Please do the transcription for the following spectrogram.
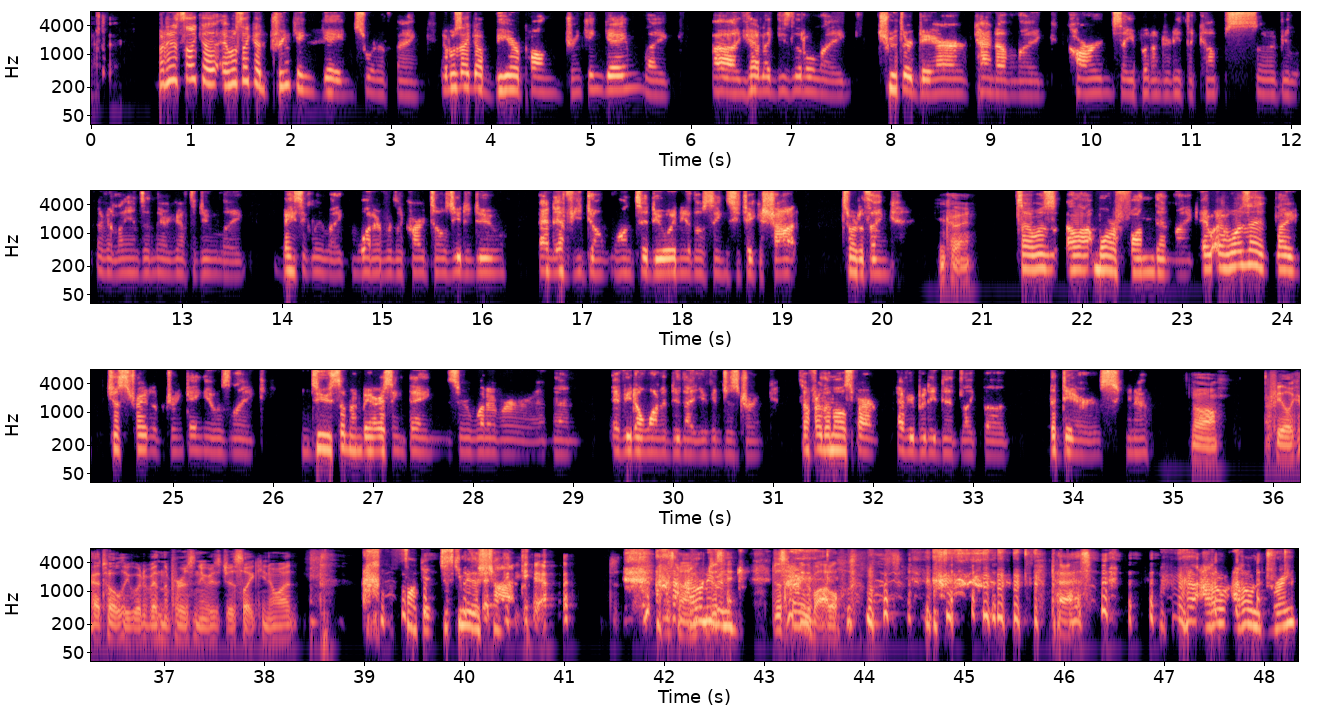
But it's like a it was like a drinking game sort of thing. It was like a beer pong drinking game. Like uh you had like these little like truth or dare kind of like cards that you put underneath the cups. So if you if it lands in there you have to do like basically like whatever the card tells you to do. And if you don't want to do any of those things, you take a shot, sort of thing. okay. So it was a lot more fun than like it, it wasn't like just straight up drinking. It was like do some embarrassing things or whatever, and then if you don't want to do that, you can just drink. So for the most part, everybody did like the the dares, you know. Oh, I feel like I totally would have been the person who was just like, you know what? Fuck it, just give me the shot. yeah. Just, I don't just, even. just give me the bottle. Pass. I don't. I don't drink,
